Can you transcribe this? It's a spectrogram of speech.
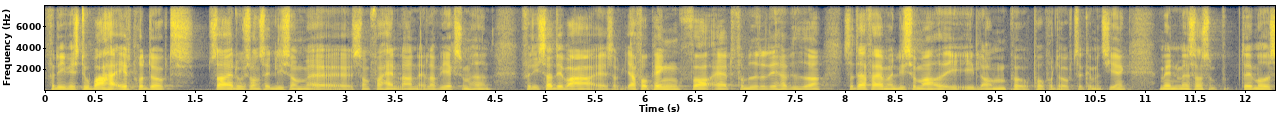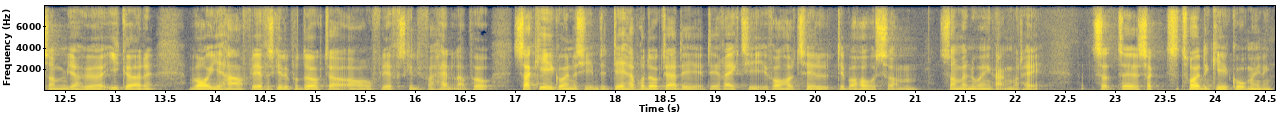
Fordi hvis du bare har et produkt, så er du sådan set ligesom øh, som forhandleren eller virksomheden. Fordi så er det bare, altså, jeg får penge for at formidle det her videre, så derfor er man lige så meget i, i lommen på, på produktet, kan man sige. Ikke? Men, men sådan som den måde, som jeg hører, I gør det, hvor I har flere forskellige produkter og flere forskellige forhandlere på, så kan I gå ind og sige, at det, det her produkt er det, det rigtige i forhold til det behov, som, som man nu engang måtte have. Så, så, så, så tror jeg, det giver god mening.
